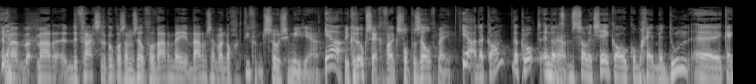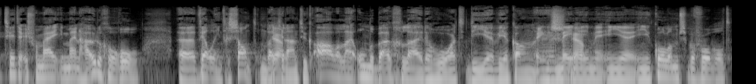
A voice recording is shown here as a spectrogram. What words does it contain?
Ja. Maar, maar, maar, de vraag stel ik ook wel eens aan mezelf: van waarom, ben je, waarom zijn we nog actief op de social media? Ja. Je kunt ook zeggen: van ik stop er zelf mee. Ja, dat kan, dat klopt. En dat ja. zal ik zeker ook op een gegeven moment doen. Uh, kijk, Twitter is voor mij in mijn huidige rol. Uh, wel interessant. Omdat ja. je daar natuurlijk allerlei onderbuikgeluiden hoort... die je weer kan Eens, meenemen ja. in, je, in je columns bijvoorbeeld.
